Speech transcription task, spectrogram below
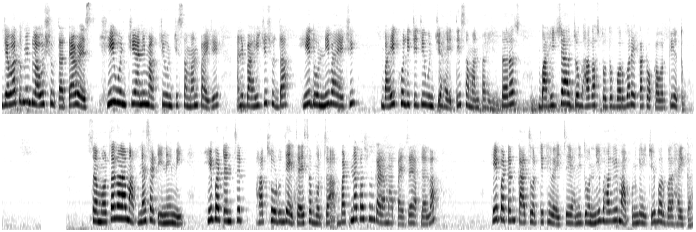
जेव्हा तुम्ही ब्लाऊज शिवता त्यावेळेस ही उंची आणि मागची उंची समान पाहिजे आणि बाहीची सुद्धा ही दोन्ही बाह्याची बाही खोलीची जी उंची आहे ती समान पाहिजे. तरच बाहीचा जो भाग असतो तो बरोबर एका टोकावरती येतो. समोरचा गळा मापण्यासाठी नेहमी हे बटनचे भाग सोडून द्यायचा आहे समोरचा. बटनापासून गळा मापायचा आहे आपल्याला. हे बटन काचवरती ठेवायचे आणि दोन्ही भाग हे मापून घ्यायचे. बरोबर आहे का?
